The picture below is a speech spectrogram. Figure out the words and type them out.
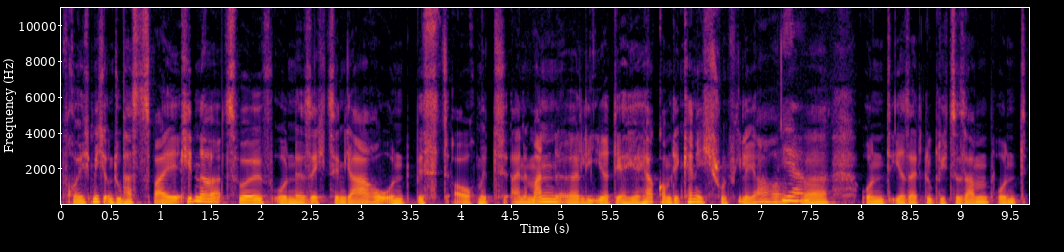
Freue ich mich. Und du hast zwei Kinder, zwölf und 16 Jahre und bist auch mit einem Mann äh, liiert, der hierher kommt. Den kenne ich schon viele Jahre. Ja. Äh, und ihr seid glücklich zusammen. Und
